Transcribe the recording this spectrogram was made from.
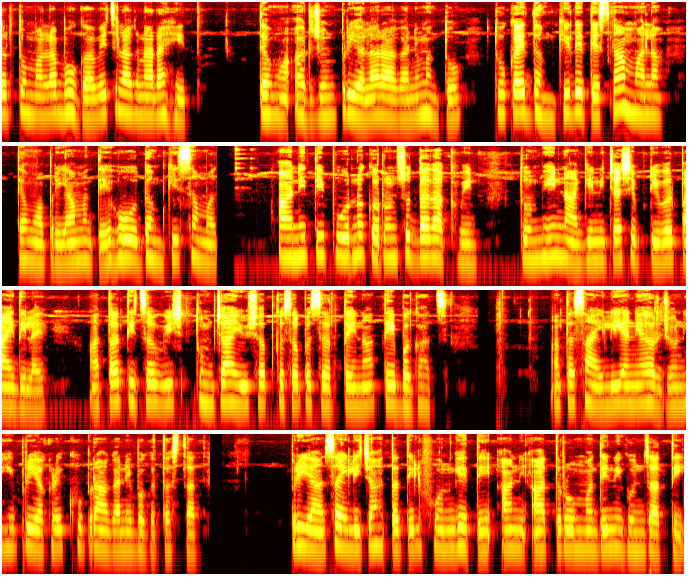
तर तुम्हाला भोगावेच लागणार आहेत. तेव्हा अर्जुन प्रियाला रागाने म्हणतो तू काही धमकी देतेस का आम्हाला? तेव्हा प्रिया म्हणते हो धमकी समज. आणि ती पूर्ण करून सुद्धा दाखवीन. तुम्ही नागिनीच्या शेपटीवर पाय दिलाय. आता तिचं विष तुमच्या आयुष्यात कसं पसरतंय ना ते बघाच. आता सायली आणि अर्जुन ही प्रियाकडे खूप रागाने बघत असतात. प्रिया सायलीच्या हातातील फोन घेते आणि आत रूममध्ये निघून जाते.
